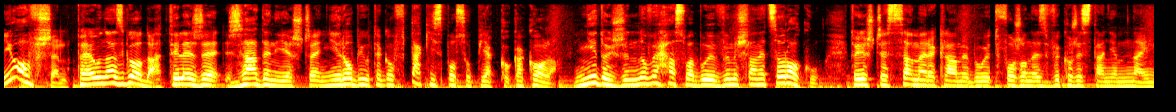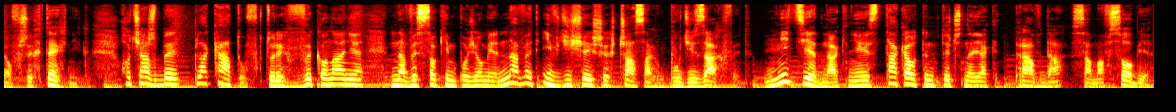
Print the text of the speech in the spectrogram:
I owszem, pełna zgoda, tyle że żaden jeszcze nie robił tego w taki sposób jak Coca-Cola. Nie dość, że nowe hasła były wymyślane co roku, to jeszcze same reklamy były tworzone z wykorzystaniem najnowszych technik. Chociażby plakatów, których wykonanie na wysokim poziomie nawet i w dzisiejszych czasach budzi zachwyt. Nic jednak nie jest tak autentyczne jak prawda sama w sobie.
